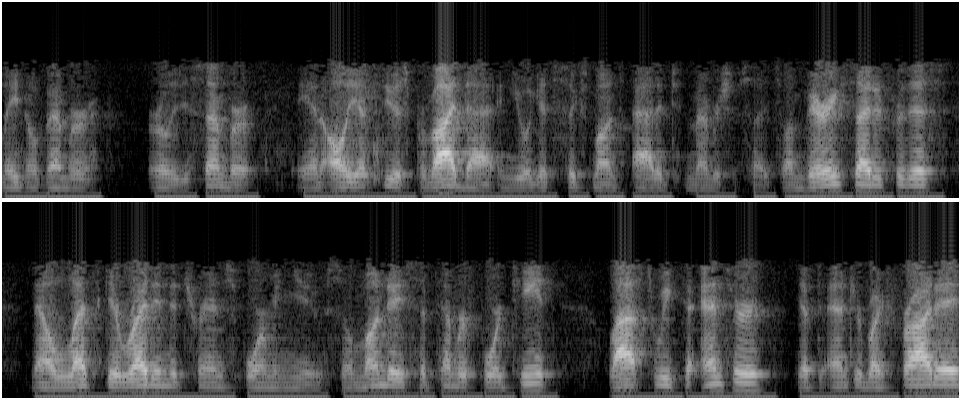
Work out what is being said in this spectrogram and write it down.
late November, early December. And all you have to do is provide that, and you will get six months added to the membership site. So I'm very excited for this. Now let's get right into transforming you. So Monday, September 14th, last week to enter. You have to enter by Friday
